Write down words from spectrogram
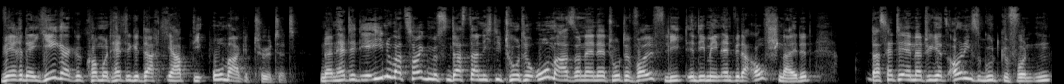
wäre der Jäger gekommen und hätte gedacht, ihr habt die Oma getötet. Und dann hättet ihr ihn überzeugen müssen, dass da nicht die tote Oma, sondern der tote Wolf liegt, indem ihr ihn entweder aufschneidet. Das hätte er natürlich jetzt auch nicht so gut gefunden,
